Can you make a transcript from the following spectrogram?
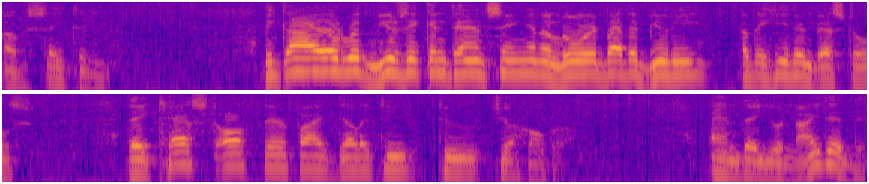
of Satan beguiled with music and dancing and allured by the beauty of the heathen vestals, they cast off their fidelity to Jehovah. And they united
